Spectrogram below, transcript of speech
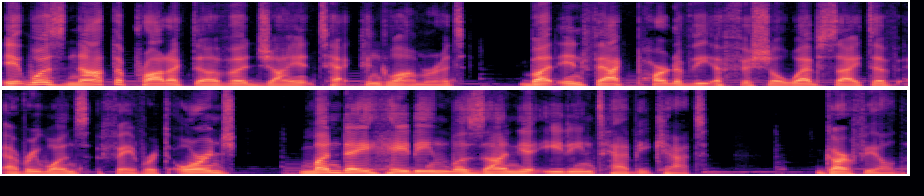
It was not the product of a giant tech conglomerate, but in fact part of the official website of everyone's favorite orange, Monday hating, lasagna eating tabby cat, Garfield.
